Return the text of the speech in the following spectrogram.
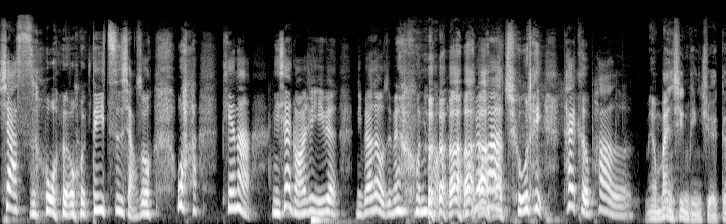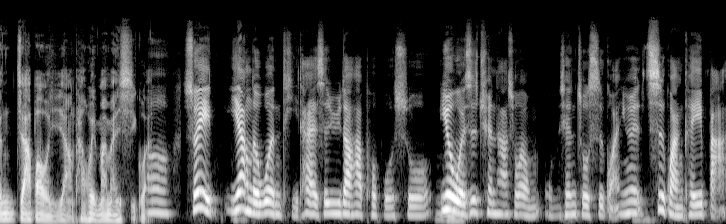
吓死我了！我第一次想说，哇，天哪！你现在赶快去医院，你不要在我这边昏倒，我没有办法处理，太可怕了。没有慢性贫血跟家暴一样，他会慢慢习惯。哦，所以一样的问题，她也是遇到她婆婆说，因为我也是劝她说，我们我们先做试管，因为试管可以把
